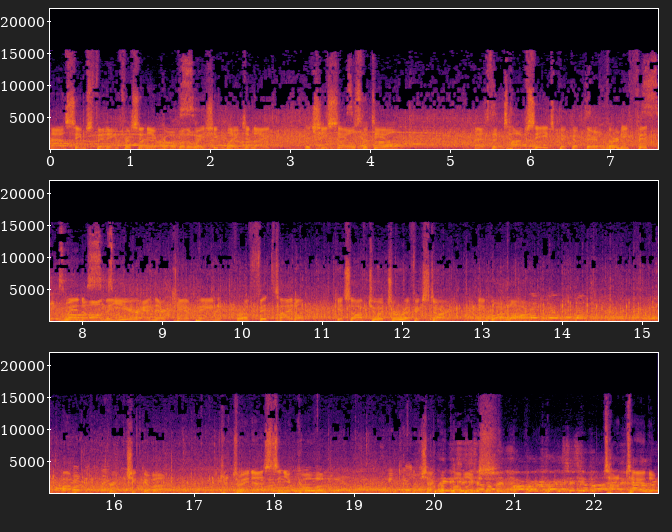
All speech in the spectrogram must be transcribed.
Now seems fitting for Siniakova the way she played tonight that she seals the deal as the top seeds pick up their 35th win on the year and their campaign for a fifth title gets off to a terrific start in Guadalajara. Krejcikova, Katerina Siniakova, Czech Republic's top tandem,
